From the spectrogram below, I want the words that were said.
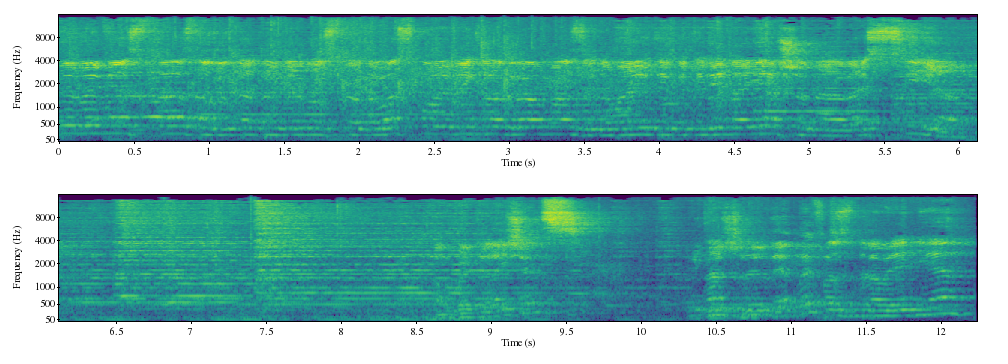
Первое место с результатом 92,5 килограмма занимает Екатерина Яшина, Россия. Congratulations. We go to the Наши deadlift. поздравления.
